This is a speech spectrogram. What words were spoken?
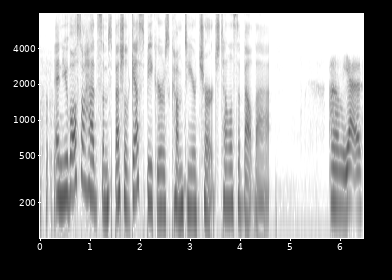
and you've also had some special guest speakers come to your church. Tell us about that. Um, yes,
